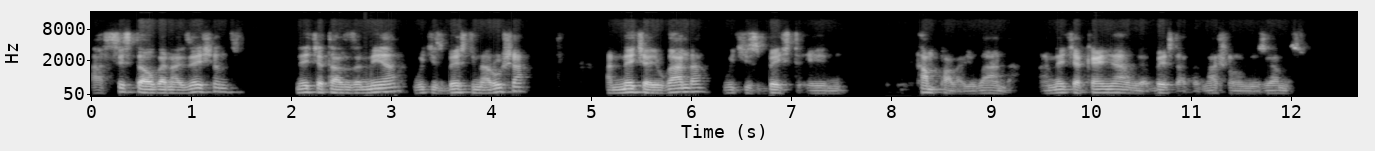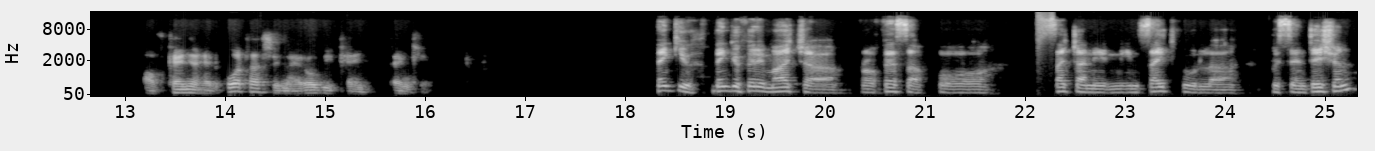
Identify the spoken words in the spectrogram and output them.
has sister organizations, Nature Tanzania, which is based in Arusha, and Nature Uganda, which is based in Kampala, Uganda. And Nature Kenya, we are based at the National Museums of Kenya headquarters in Nairobi, Kenya. Thank you. Thank you. Thank you very much, uh, Professor, for such an insightful uh, presentation.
